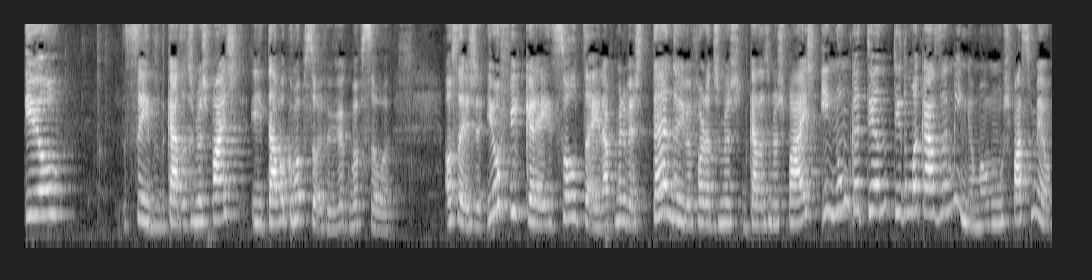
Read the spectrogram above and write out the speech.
eu saí de casa dos meus pais e estava com uma pessoa, fui viver com uma pessoa. Ou seja, eu fiquei solteira a primeira vez, estando a viver fora dos meus, de casa dos meus pais e nunca tendo tido uma casa minha, um espaço meu.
